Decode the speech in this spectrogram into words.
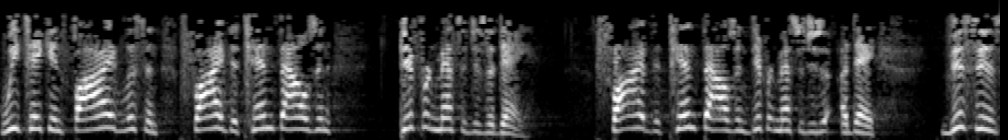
we take in five, listen, five to 10,000 different messages a day. Five to 10,000 different messages a day. This is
